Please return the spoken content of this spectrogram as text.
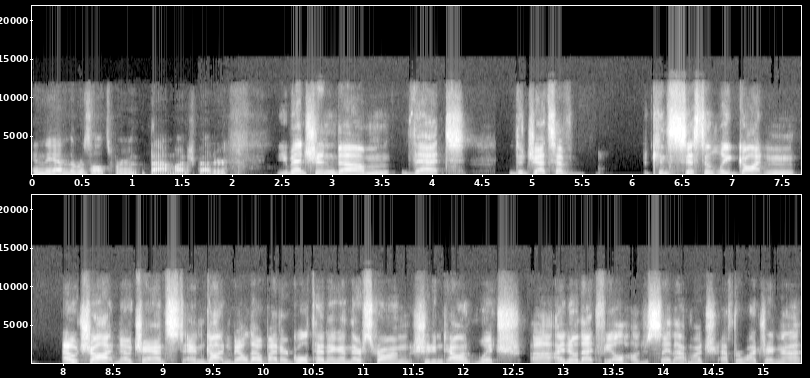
in the end, the results weren't that much better. You mentioned um, that the Jets have consistently gotten outshot and outchanced and gotten bailed out by their goaltending and their strong shooting talent, which uh, I know that feel. I'll just say that much after watching uh,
